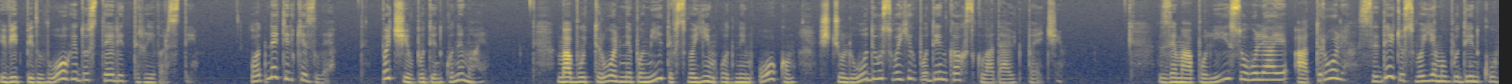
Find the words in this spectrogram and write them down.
від підлоги до стелі три версти. Одне тільки зле печі в будинку немає. Мабуть, троль не помітив своїм одним оком, що люди у своїх будинках складають печі. Зима по лісу гуляє, а троль сидить у своєму будинку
